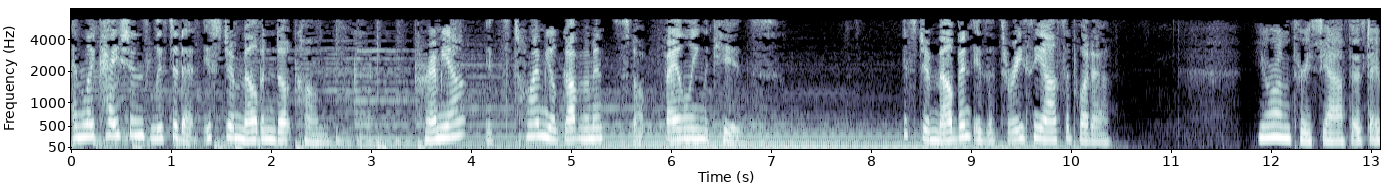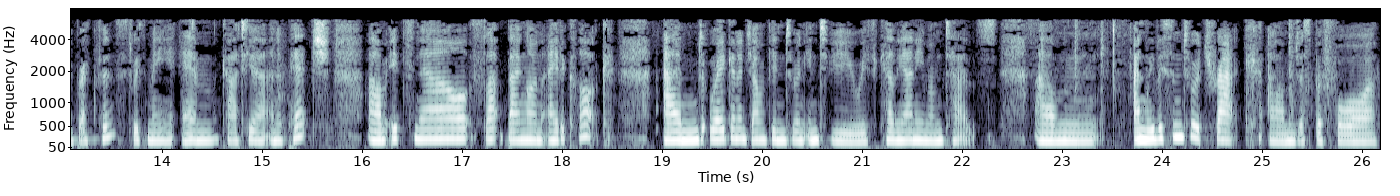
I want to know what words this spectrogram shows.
and locations listed at isjamelbourne.com. Premier, it's time your government stopped failing the kids. ISJA Melbourne is a 3CR supporter. You're on 3CR Thursday Breakfast with me, Em, Katia, and Apetch. Um, it's now slap bang on 8 o'clock, and we're going to jump into an interview with Kalyani Mumtaz. Um, and we listened to a track um, just before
